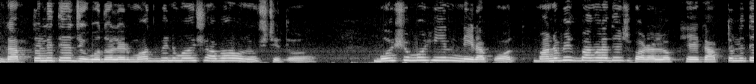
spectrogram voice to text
গাবতলীতে যুবদলের মত বিনিময় সভা অনুষ্ঠিত। বৈষম্যহীন, নিরাপদ, মানবিক বাংলাদেশ গড়ার লক্ষ্যে গাবতলীতে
